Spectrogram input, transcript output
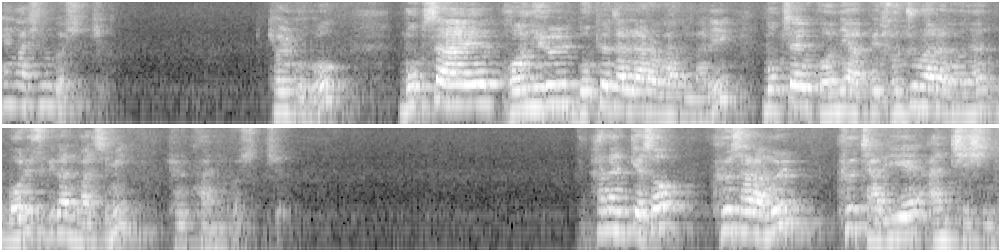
행하시는 것이죠. 결국 목사의 권위를 높여달라고 하는 말이 목사의 권위 앞에 존중하라고 하는 머리숙이라는 말씀이 결코 아닌 것이죠. 하나님께서 그 사람을 그 자리에 앉히신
